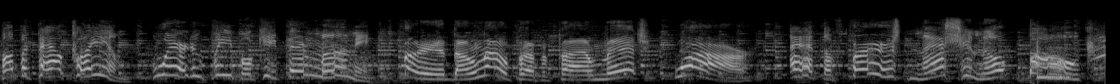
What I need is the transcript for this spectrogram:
Puppet Pal Clem, where do people keep their money? I don't know, Puppet Pal Mitch. Where? At the First National Bank.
